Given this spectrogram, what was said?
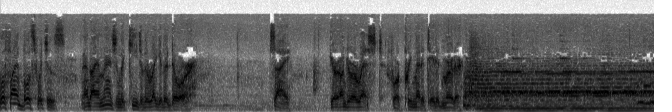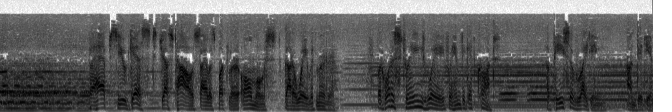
We'll find both switches, and I imagine the key to the regular door. Si, you're under arrest for premeditated murder. Perhaps you guessed just how Silas Butler almost got away with murder. But what a strange way for him to get caught. A piece of writing undid him.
